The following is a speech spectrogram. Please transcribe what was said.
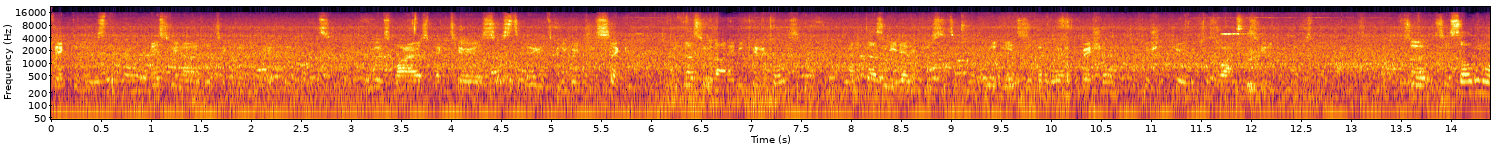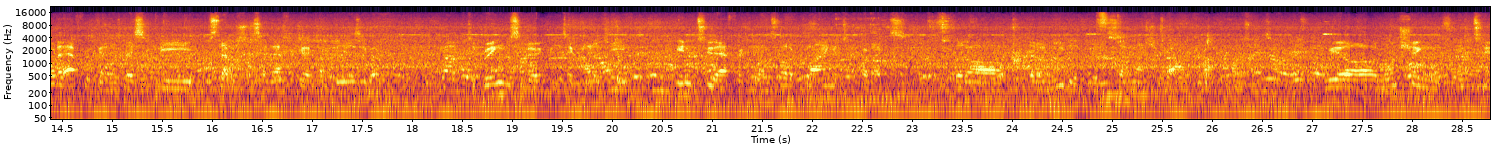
effectiveness basically no other technology can do. It removes virus, bacteria, systemic, it's going to get you sick. And it does it without any chemicals, and it doesn't need electricity. All it needs is a bit of water pressure to push it through, which is why this unit. So, so Seldon Water Africa was basically established in South Africa a couple of years ago to bring this American technology into Africa and start applying it to products that are that are needed really so much around the continent. We are launching into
